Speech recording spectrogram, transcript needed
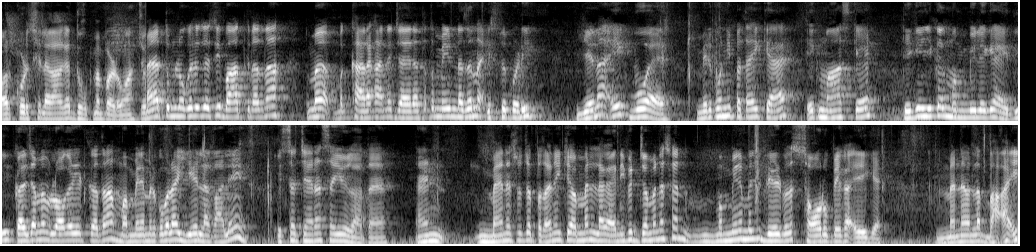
और कुर्सी लगा के धूप में पढ़ूँगा। जो मैं तुम लोगों से जैसी बात कर था ना तो मैं खाना खाने जा रहा था तो मेरी नज़र ना इस पर पड़ी। ये ना एक वो है, मेरे को नहीं पता है क्या है, एक मास्क है। ठीक है, ये कल मम्मी लेके आई थी। कल जब मैं ब्लॉग एडिट करता ना, मम्मी ने मेरे को बोला, ये लगा ले, इससे चेहरा सही हो जाता है। एंड मैंने सोचा, पता नहीं क्या मैंने लगाया नहीं। फिर जब मैंने इसका मम्मी ने मुझे डेढ़ बजे सौ रुपये का एक है। मैंने मतलब भाई,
